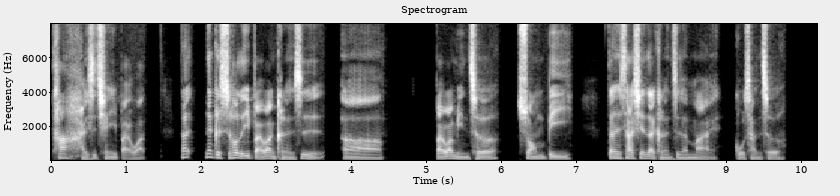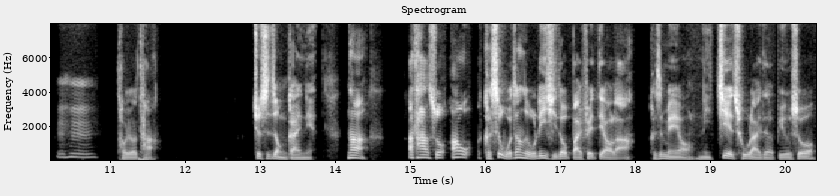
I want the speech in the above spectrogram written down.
他还是欠一百万。那那个时候的一百万可能是呃百万名车双 B，但是他现在可能只能买国产车。嗯哼，Toyota 就是这种概念。那啊，他说啊，可是我这样子我利息都白费掉了。可是没有，你借出来的，比如说。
